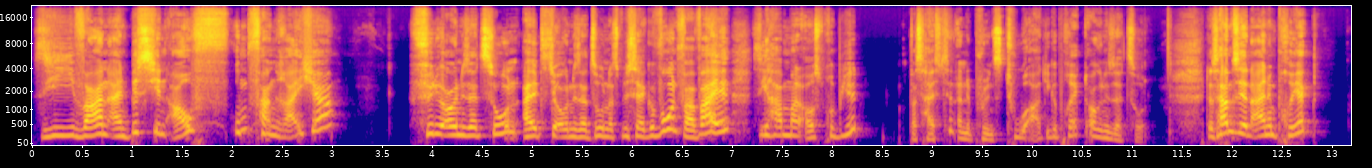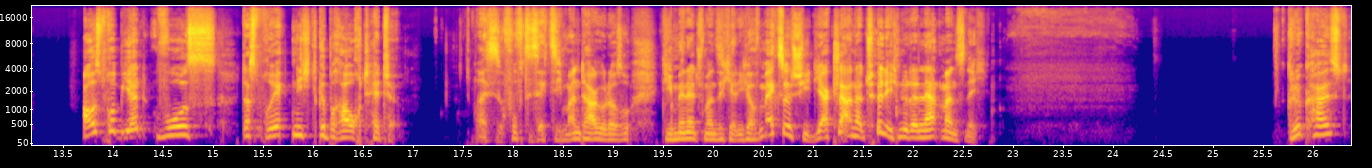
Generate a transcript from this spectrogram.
Sie waren ein bisschen auf, umfangreicher für die Organisation, als die Organisation das bisher gewohnt war, weil sie haben mal ausprobiert, was heißt denn eine Prince 2-artige Projektorganisation? Das haben sie in einem Projekt ausprobiert, wo es das Projekt nicht gebraucht hätte. Weiß ich, so 50, 60 Mann-Tage oder so, die managt man sicherlich auf dem Excel-Sheet. Ja klar, natürlich, nur dann lernt man es nicht. Glück heißt,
